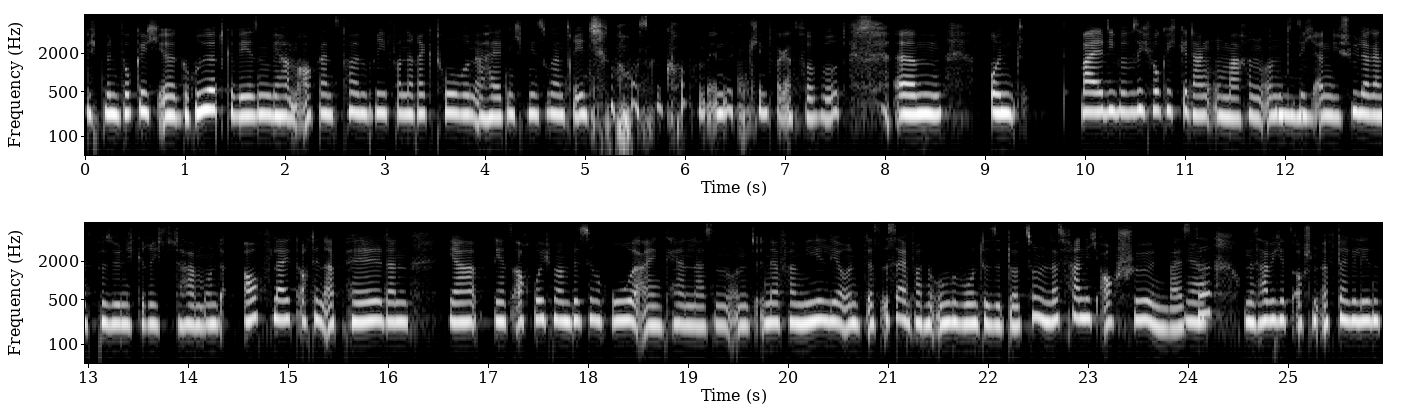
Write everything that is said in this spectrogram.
ich bin wirklich äh, gerührt gewesen. Wir haben auch ganz tollen Brief von der Rektorin erhalten. Ich, mir ist sogar ein Tränchen rausgekommen am Ende. Das Kind war ganz verwirrt. Ähm, und weil die sich wirklich Gedanken machen und mhm. sich an die Schüler ganz persönlich gerichtet haben und auch vielleicht auch den Appell dann ja jetzt auch ruhig mal ein bisschen Ruhe einkehren lassen und in der Familie und das ist einfach eine ungewohnte Situation und das fand ich auch schön, weißt ja. du? Und das habe ich jetzt auch schon öfter gelesen.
